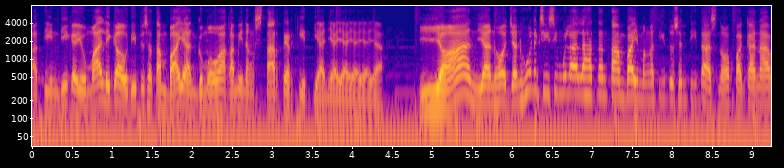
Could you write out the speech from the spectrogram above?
at hindi kayo maligaw dito sa tambayan, gumawa kami ng starter kit. Yan, ya, ya, ya, ya, ya. Yan, yan ho. Diyan ho nagsisimula lahat ng tambay mga titos and titas. No? Pagka na,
